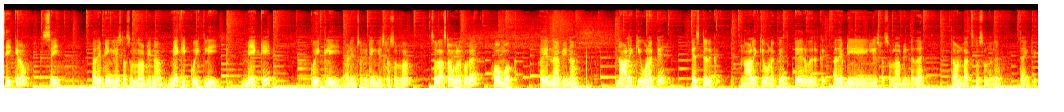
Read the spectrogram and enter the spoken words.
சீக்கிரம் செய். அது எப்படி இங்கிலீஷில் சொல்லலாம் அப்படின்னா make it quickly make it quickly அப்படின்னு சொல்லிட்டு இங்கிலீஷில் சொல்லலாம். ஸோ லாஸ்ட்டாக உங்களுக்கு ஒரு ஹோம் ஒர்க் அது என்ன அப்படின்னா நாளைக்கு உனக்கு டெஸ்ட் இருக்குது நாளைக்கு உனக்கு தேர்வு இருக்குது அது எப்படி இங்கிலீஷில் சொல்லலாம் அப்படின்றத கமெண்ட் பாக்ஸில் சொல்லுங்கள் தேங்க்யூ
